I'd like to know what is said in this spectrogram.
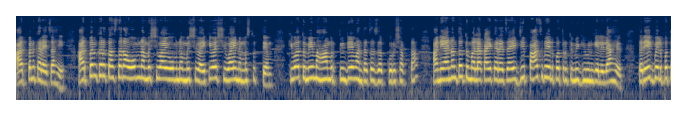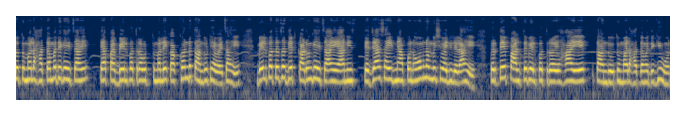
अर्पण करायचं आहे. अर्पण करत असताना ओम नम शिवाय ओम नम शिवाय किंवा शिवाय नमस्तुत्यम किंवा तुम्ही महामृत्युंजय मंत्राचा जप करू शकता. आणि यानंतर तुम्हाला काय करायचं आहे? जी पाच बेलपत्र तुम्ही घेऊन गेलेले आहेत तर एक बेलपत्र तुम्हाला हातामध्ये घ्यायचं आहे. त्या पा बेलपत्रावर तुम्हाला एक अखंड तांदूळ ठेवायचा आहे. बेलपत्राचा देठ काढून घ्यायचा आहे आणि त्याच्या साईडने आपण ओम नम शिवाय लिहिलेलं आहे तर ते पालतं बेलपत्र हा एक तांदूळ तुम्हाला हातामध्ये घेऊन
